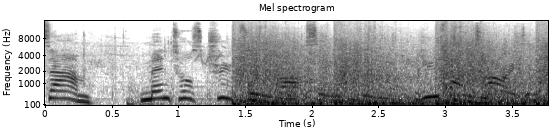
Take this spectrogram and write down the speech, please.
Sam, Mental's troops are advancing. Use that turret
